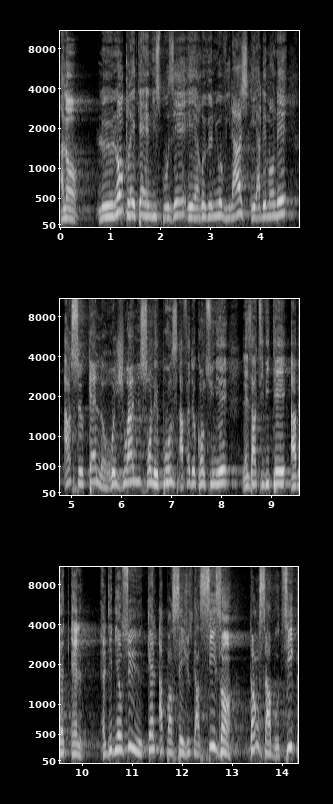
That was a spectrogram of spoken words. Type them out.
Alors, le- l'oncle était indisposé et est revenu au village et a demandé à ce qu'elle rejoigne son épouse afin de continuer les activités avec elle. Elle dit bien sûr qu'elle a passé jusqu'à six ans dans sa boutique.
